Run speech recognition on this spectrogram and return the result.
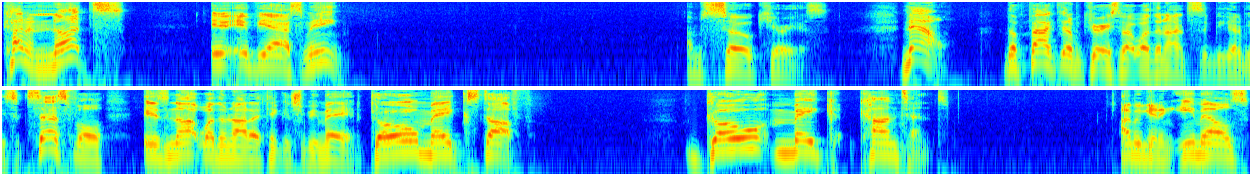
kind of nuts, if, if you ask me. I'm so curious. Now, the fact that I'm curious about whether or not it's going to be successful is not whether or not I think it should be made. Go make stuff. Go make content. I've been getting emails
